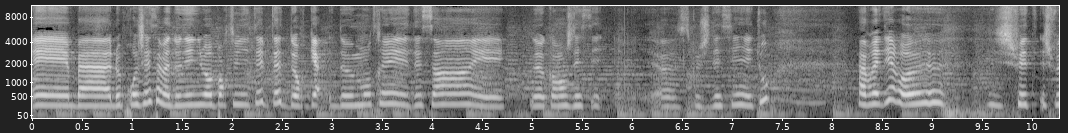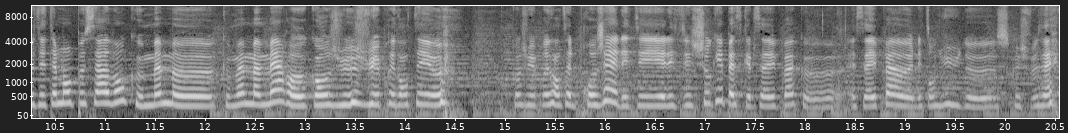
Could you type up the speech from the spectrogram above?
et bah, le projet, ça m'a donné une opportunité peut-être de, montrer les dessins et comment je dessine, ce que je dessine et tout. À vrai dire, je, fais- je faisais tellement peu ça avant que même, euh, que même ma mère, euh, quand je, je lui ai présenté, euh, quand je lui ai présenté le projet, elle était, elle était choquée parce qu'elle savait pas que, elle savait pas euh, l'étendue de ce que je faisais.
